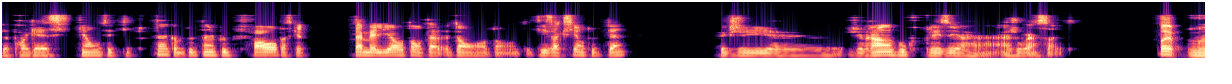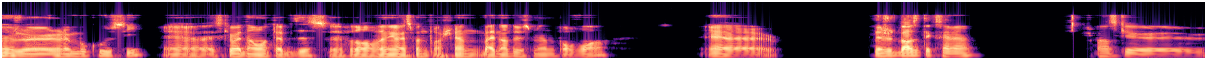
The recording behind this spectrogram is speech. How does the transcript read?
de progression tu sais est tout le temps comme tout le temps un peu plus fort parce que t'améliores ton, ton, ton, tes actions tout le temps. Fait que j'ai euh, j'ai vraiment beaucoup de plaisir à, à jouer à ça. Ouais, moi je, l'aime beaucoup aussi. Euh, Est-ce qu'il va être dans mon top 10? Il faudra revenir la semaine prochaine, ben dans deux semaines pour voir. Euh, le jeu de base est excellent. Je pense que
